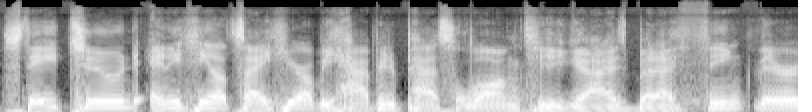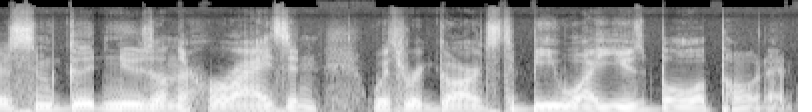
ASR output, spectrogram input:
stay tuned. Anything else I hear, I'll be happy to pass along to you guys. But I think there is some good news on the horizon with regards to BYU's bowl opponent.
